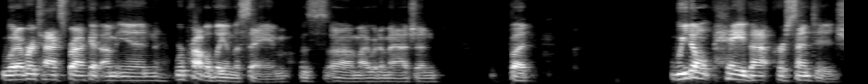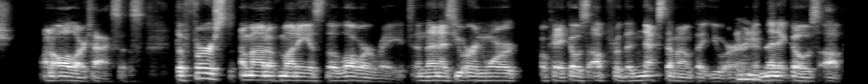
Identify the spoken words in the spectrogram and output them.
whatever tax bracket I'm in, we're probably in the same, as um, I would imagine. But we don't pay that percentage on all our taxes. The first amount of money is the lower rate. And then as you earn more okay it goes up for the next amount that you earn mm-hmm. and then it goes up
